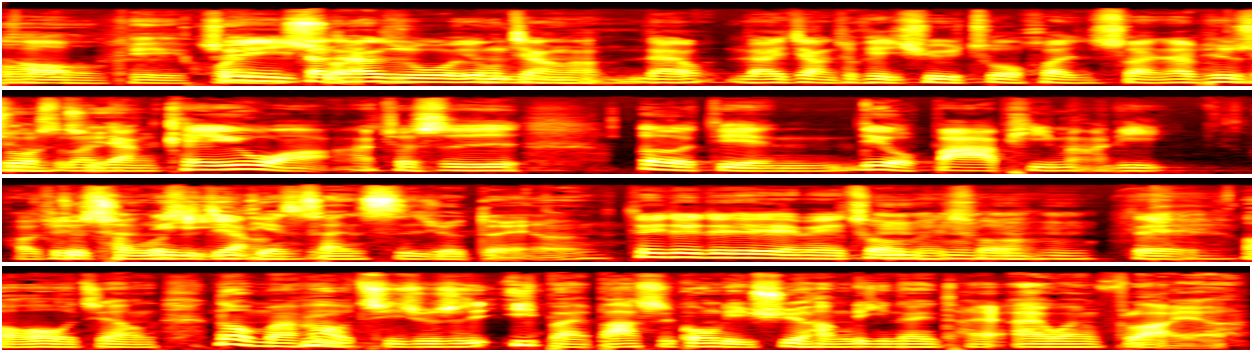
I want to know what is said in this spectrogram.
哦。哦，可以换所以大家如果用这样嗯来、来讲，就可以去做换算。那比如说什么两 k 瓦就是二点六八匹马力，好，就乘以一点。三四就对了。对对对对，没错嗯没错嗯对，哦，这样，那我蛮好奇，就是一百八十公里续航力那台 i One Fly 啊，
